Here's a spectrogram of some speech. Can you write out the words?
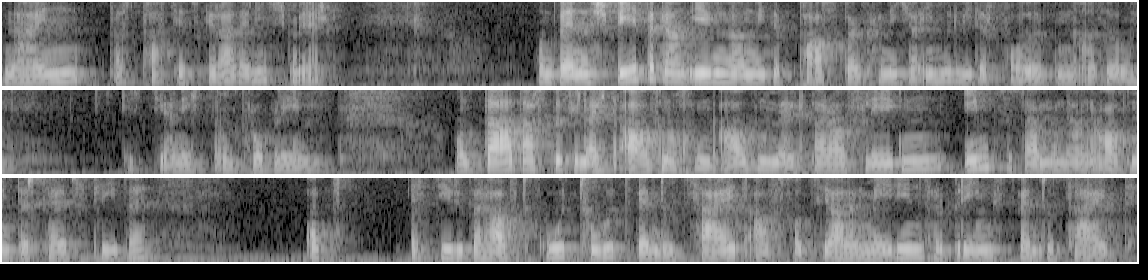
nein, das passt jetzt gerade nicht mehr. Und wenn es später dann irgendwann wieder passt, dann kann ich ja immer wieder folgen. Also ist ja nicht so ein Problem. Und da darfst du vielleicht auch noch ein Augenmerk darauf legen, im Zusammenhang auch mit der Selbstliebe, ob es dir überhaupt gut tut, wenn du Zeit auf sozialen Medien verbringst, wenn du Zeit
